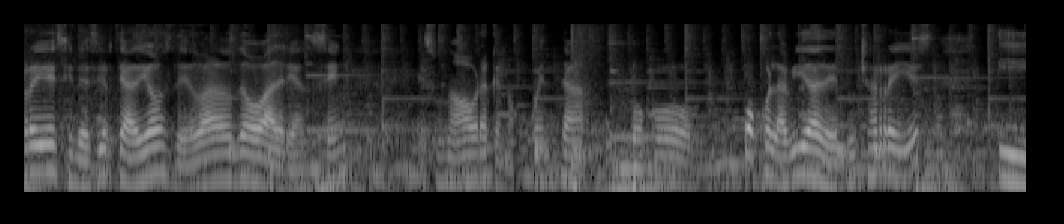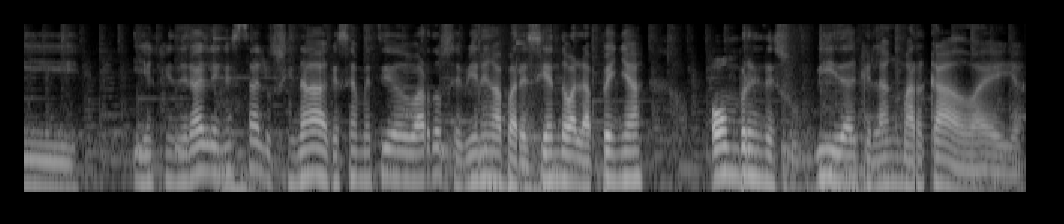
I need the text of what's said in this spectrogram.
Reyes sin decirte adiós de Eduardo Adriansen. Es una obra que nos cuenta un poco, un poco la vida de Lucha Reyes y, y en general en esta alucinada que se ha metido Eduardo se vienen apareciendo a la peña hombres de su vida que la han marcado a ella.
